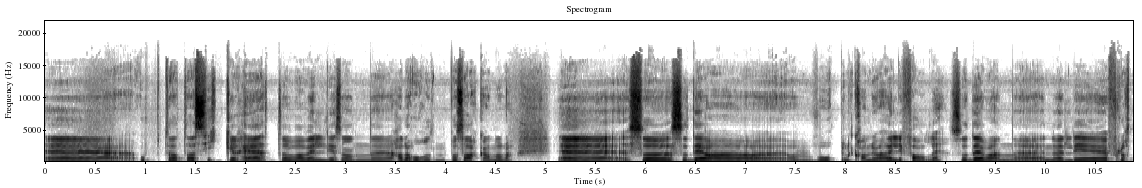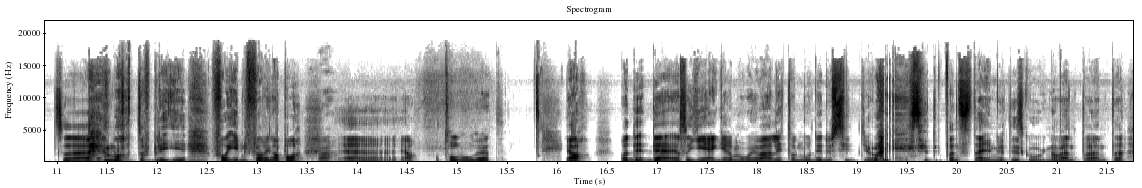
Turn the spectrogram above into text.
eh, opptatt av sikkerhet og var veldig sånn eh, hadde orden på sakene. da. Eh, så, så det var Våpen kan jo være veldig farlig, så det var en, en veldig flott eh, måte å bli, få innføringer på. Ja. Eh, ja. Og Tålmodighet? Ja, og det, det, altså jegere må jo være litt tålmodige. Du sitter jo sitter på en stein ute i skogen og venter og venter.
